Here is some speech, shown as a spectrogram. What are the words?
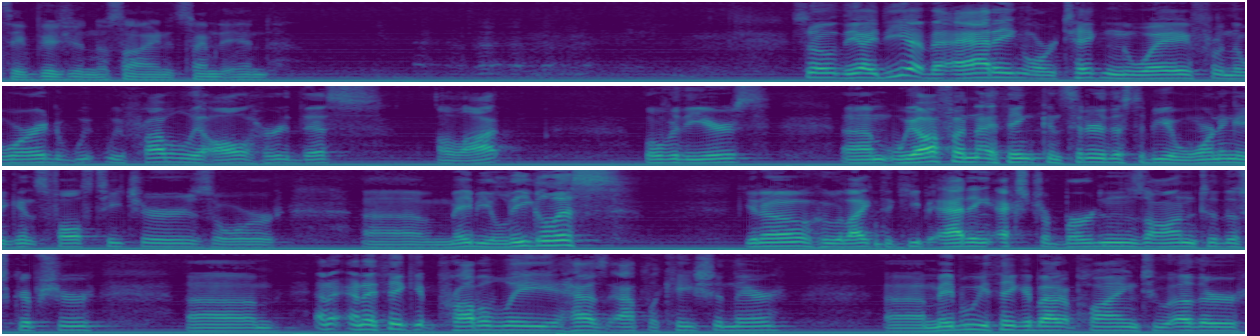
That's a vision, a sign. It's time to end. So, the idea of adding or taking away from the word, we, have probably all heard this a lot over the years. Um, we often, I think, consider this to be a warning against false teachers or um, maybe legalists, you know, who like to keep adding extra burdens onto the scripture. Um, and, and, I think it probably has application there. Uh, maybe we think about applying to other,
